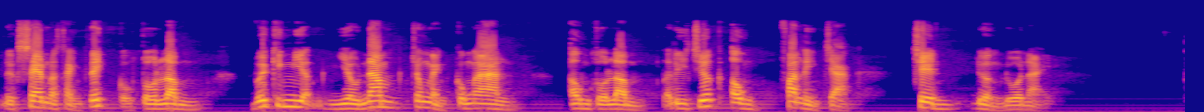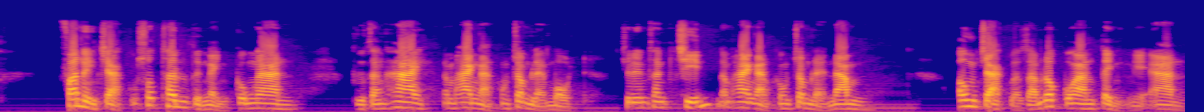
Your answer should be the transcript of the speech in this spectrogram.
được xem là thành tích của Tô Lâm với kinh nghiệm nhiều năm trong ngành công an. Ông Tô Lâm đã đi trước ông Phan Đình Trạc trên đường đua này. Phan Đình Trạc cũng xuất thân từ ngành công an từ tháng 2 năm 2001 cho đến tháng 9 năm 2005. Ông Trạc là giám đốc công an tỉnh Nghệ An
